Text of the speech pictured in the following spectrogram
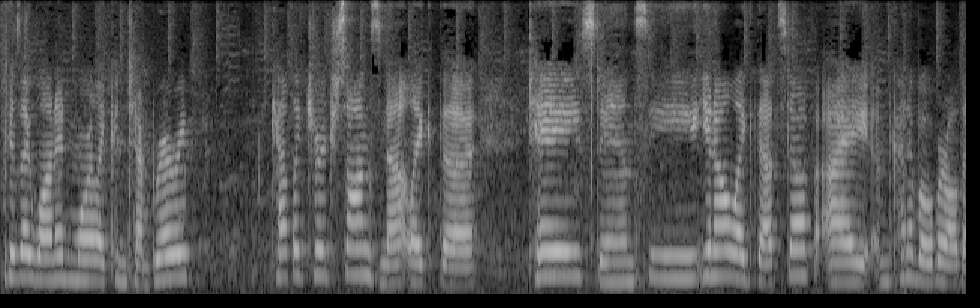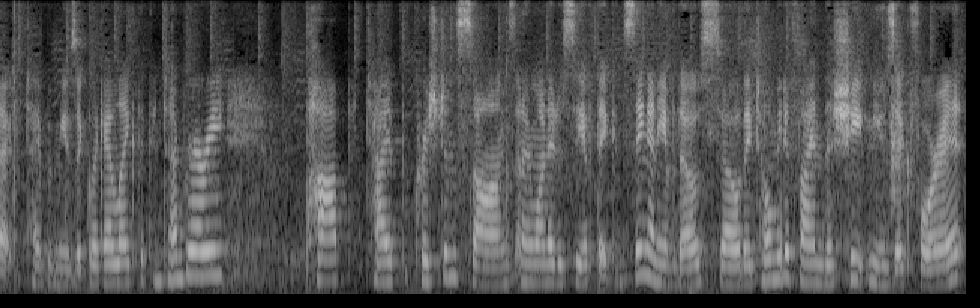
because I wanted more like contemporary Catholic church songs, not like the taste and see, you know, like that stuff. I am kind of over all that type of music. Like I like the contemporary pop type Christian songs and I wanted to see if they can sing any of those. So they told me to find the sheet music for it.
